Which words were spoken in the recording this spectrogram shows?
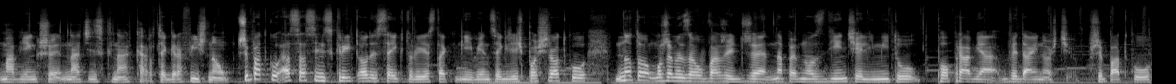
ma większy nacisk na kartę graficzną. W przypadku Assassin's Creed Odyssey, który jest tak mniej więcej gdzieś po środku, no to możemy zauważyć, że na pewno zdjęcie limitu poprawia wydajność w przypadku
